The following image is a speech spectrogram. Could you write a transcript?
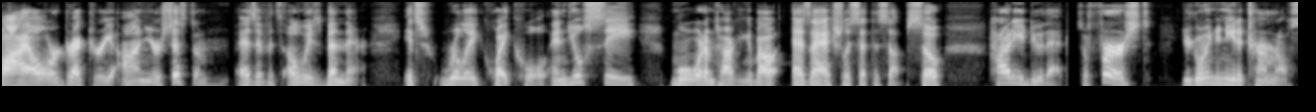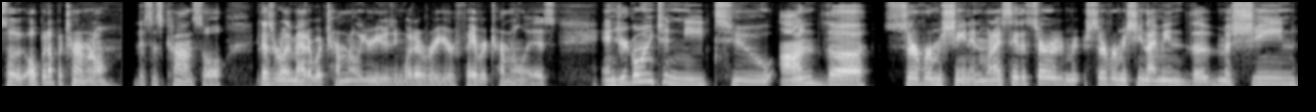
file or directory on your system as if it's always been there. It's really quite cool. And you'll see more what I'm talking about as I actually set this up. So, how do you do that? So, first, you're going to need a terminal. So, open up a terminal. This is Konsole. It doesn't really matter what terminal you're using, whatever your favorite terminal is. And you're going to need to, on the server machine, and when I say the server, server machine, I mean the machine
